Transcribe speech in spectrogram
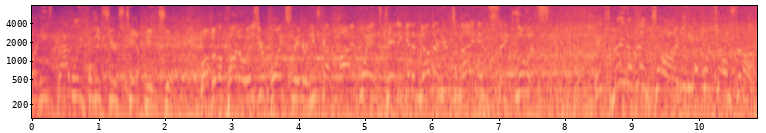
where he's battling for this year's championship. Well, Villopoto is your points leader. He's got five wins. Can he get another here tonight in St. Louis? It's main event time in the Edward Jones Dome.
